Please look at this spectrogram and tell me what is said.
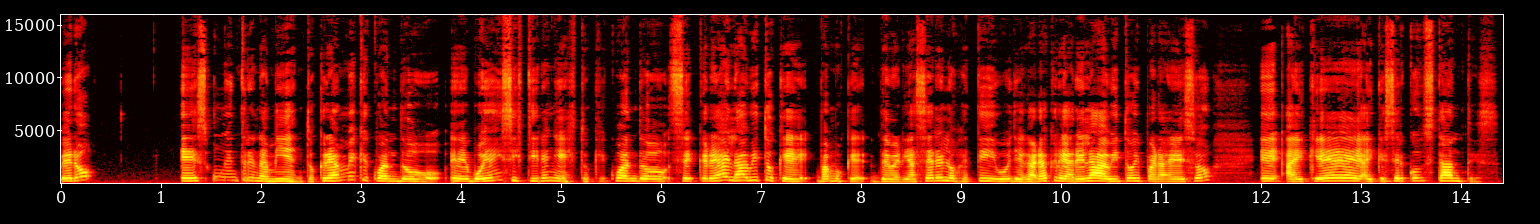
pero es un entrenamiento. Créanme que cuando eh, voy a insistir en esto, que cuando se crea el hábito que, vamos, que debería ser el objetivo, llegar a crear el hábito y para eso eh, hay, que, hay que ser constantes.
